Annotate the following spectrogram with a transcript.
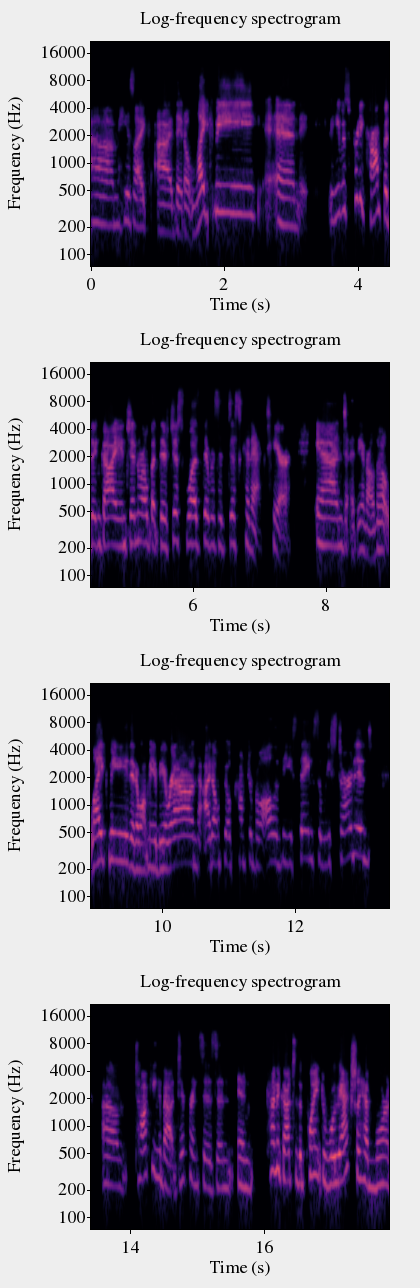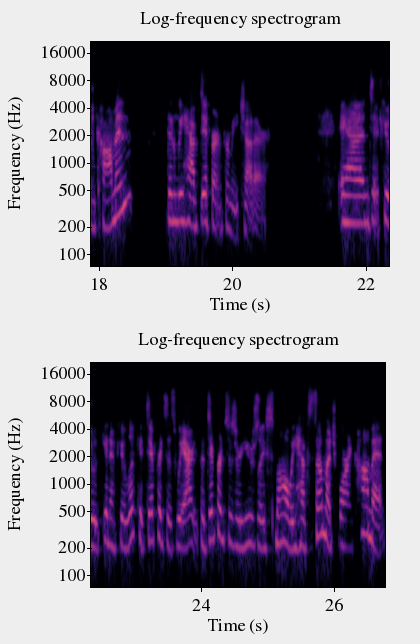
um, he's like uh, they don't like me. And he was pretty confident guy in general but there just was there was a disconnect here. And you know they don't like me they don't want me to be around i don't feel comfortable all of these things. So we started um, talking about differences and and kind of got to the point where we actually have more in common than we have different from each other and if you you know if you look at differences we act the differences are usually small. We have so much more in common.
